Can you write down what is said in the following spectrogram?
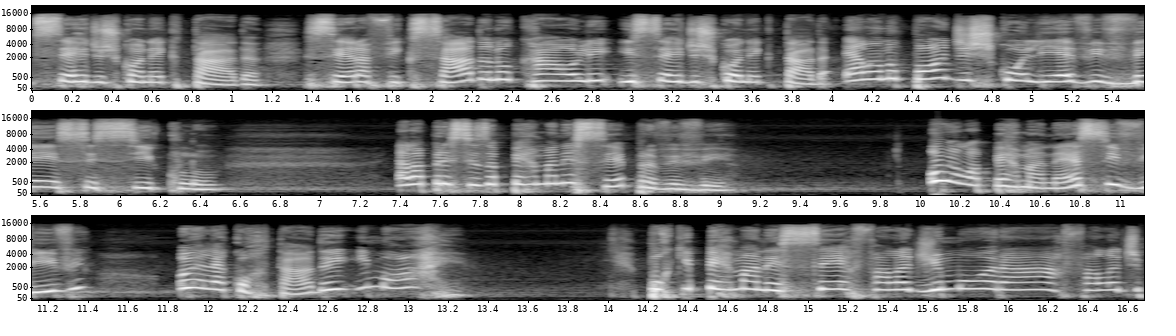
ser desconectada, ser afixada no caule e ser desconectada. Ela não pode escolher viver esse ciclo. Ela precisa permanecer para viver. Ou ela permanece e vive, ou ela é cortada e, morre. Porque permanecer fala de morar, fala de,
